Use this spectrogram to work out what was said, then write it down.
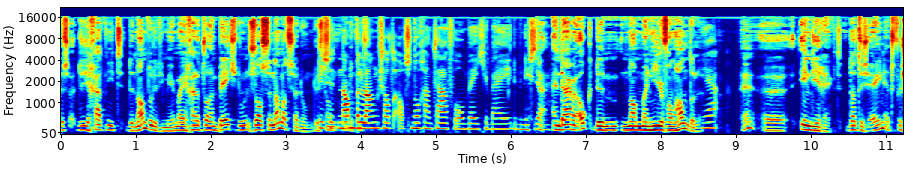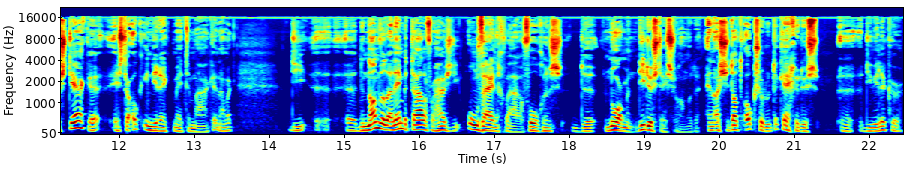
Dus, dus je gaat niet, de NAM doet het niet meer, maar je gaat het wel een beetje doen zoals de NAM het zou doen. Dus, dus het NAM-belang zat alsnog aan tafel een beetje bij de minister. Ja, en daarmee ook de NAM-manier van handelen. Ja. Hè, uh, indirect. Dat is één. Het versterken is er ook indirect mee te maken. Namelijk, die, uh, de NAM wilde alleen betalen voor huizen die onveilig waren volgens de normen, die dus steeds veranderden. En als je dat ook zo doet, dan krijg je dus uh, die willekeur.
